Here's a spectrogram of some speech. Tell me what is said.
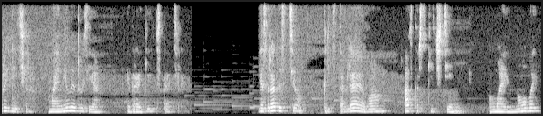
Добрый вечер, мои милые друзья и дорогие читатели. Я с радостью представляю вам авторские чтения в моей новой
